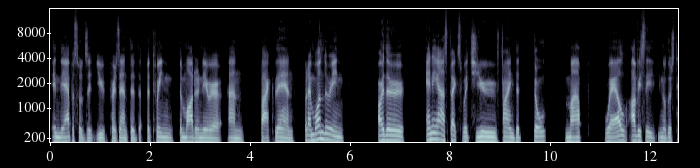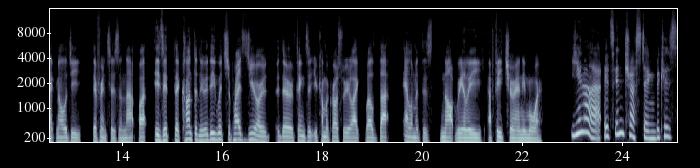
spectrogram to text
in the episodes that you've presented between the modern era and back then. But I'm wondering, are there any aspects which you find that don't map well? Obviously, you know, there's technology differences in that, but is it the continuity which surprises you, or are there things that you come across where you're like, well, that element is not really a feature anymore? Yeah, it's interesting because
